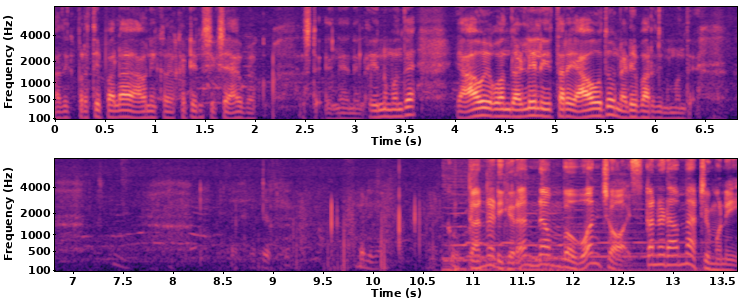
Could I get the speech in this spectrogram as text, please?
ಅದಕ್ಕೆ ಪ್ರತಿಫಲ ಅವನಿಗೆ ಕಠಿಣ ಶಿಕ್ಷೆ ಆಗಬೇಕು. ಅಷ್ಟೇ ಇನ್ನೇನಿಲ್ಲ. ಇನ್ನು ಮುಂದೆ ಯಾವ ಒಂದು ಹಳ್ಳೀಲಿ ಈ ಥರ ಯಾವುದೂ ನಡಿಬಾರ್ದು ಇನ್ನು ಮುಂದೆ. ಕನ್ನಡಿಗರ number one choice Kannada matrimony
